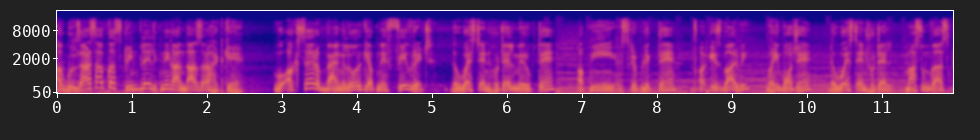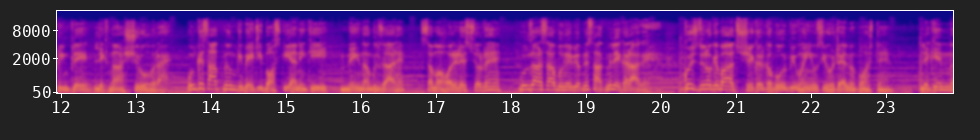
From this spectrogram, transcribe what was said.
अब गुलजार साहब का स्क्रीन प्ले लिखने का अंदाज जरा हटके है। वो अक्सर बैंगलोर के अपने favourite the west end hotel में रुकते हैं, अपनी स्क्रिप्ट लिखते हैं, और इस बार भी वहीं पहुँचे हैं द वेस्ट एंड होटल मासूम का स्क्रीन प्ले लिखना शुरू हो रहा है। उनके साथ में उनकी बेटी बॉस्की यानी कि मेघना गुलजार है। समर हॉलीडेज चल रहे हैं। गुलजार साहब उन्हें भी अपने साथ में लेकर आ गए हैं। कुछ दिनों के बाद शेखर कपूर भी वहीं उसी होटल में पहुँचते हैं। लेकिन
